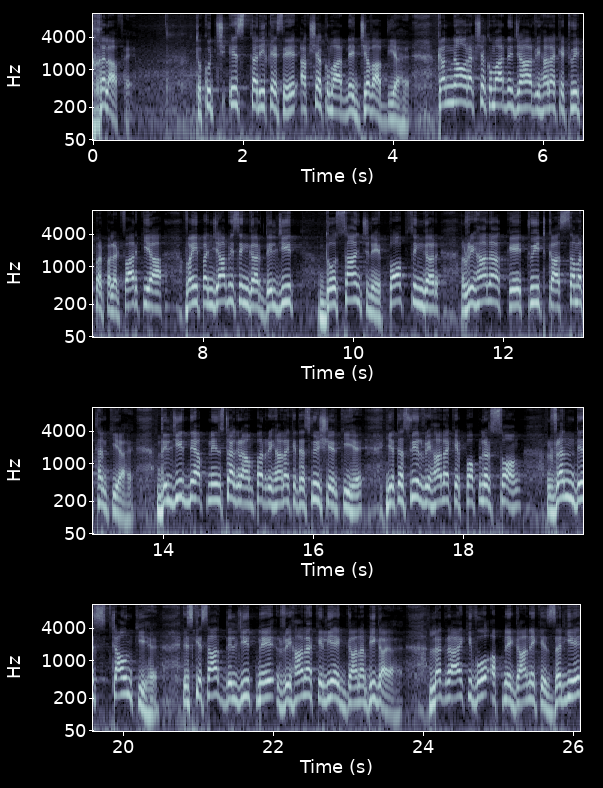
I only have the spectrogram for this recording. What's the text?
खिलाफ है। तो कुछ इस तरीके से अक्षय कुमार ने जवाब दिया है। कंगना और अक्षय कुमार ने जहाँ रिहाना के ट्वीट पर पलटवार किया, वहीं पंजाबी सिंगर दिलजीत दोसांच ने पॉप सिंगर रिहाना के ट्वीट का समर्थन किया है। दिलजीत ने अपने इंस्टाग्राम पर रिहाना की तस्वीर शेयर की है। यह तस्वीर रिहाना के popular song run this town की है। इसके साथ दिलजीत ने रिहाना के लिए एक गाना भी गाया है। लग रहा है कि वो अपने गाने के ज़रिए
